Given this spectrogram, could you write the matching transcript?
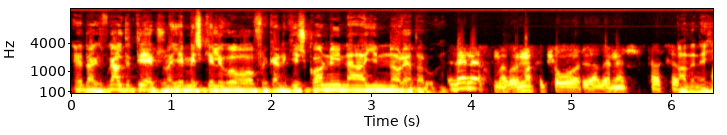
εντάξει, βγάλτε τι έξω, να γεμίσει και λίγο αφρικανική σκόνη να γίνουν ωραία τα ρούχα. Δεν έχουμε εδώ, είμαστε πιο βόρεια, δεν έχει κάτι. Α, δεν έχει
